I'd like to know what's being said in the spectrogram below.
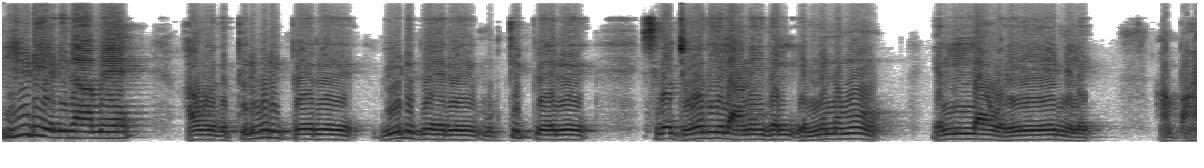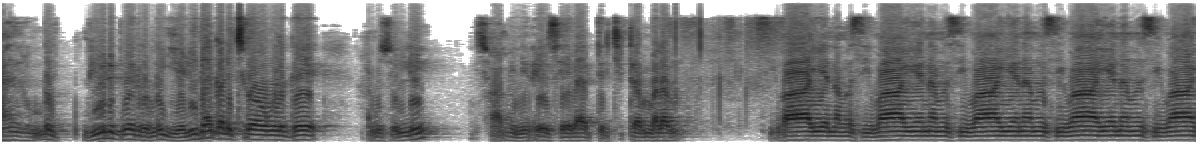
வீடு எளிதாமே. அவங்களுக்கு திருவடி பேரு வீடு பேரு முக்தி பேரு சிவஜோதியில் அணைதல் என்னென்னமோ எல்லாம் ஒரே நிலை. அது ரொம்ப வீடு பேர் ரொம்ப எளிதாக கிடைச்சிரும் அவங்களுக்கு. அப்படின்னு சொல்லி சுவாமி நிறைவு செய்கிறார் திருச்சிற்றம்பலம். சிவாய நம சிவாய நம சிவாய நம சிவாய நம சிவாய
